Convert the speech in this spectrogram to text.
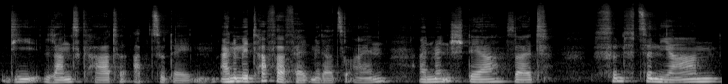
die Landkarte abzudaten? Eine Metapher fällt mir dazu ein. Ein Mensch, der seit 15 Jahren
